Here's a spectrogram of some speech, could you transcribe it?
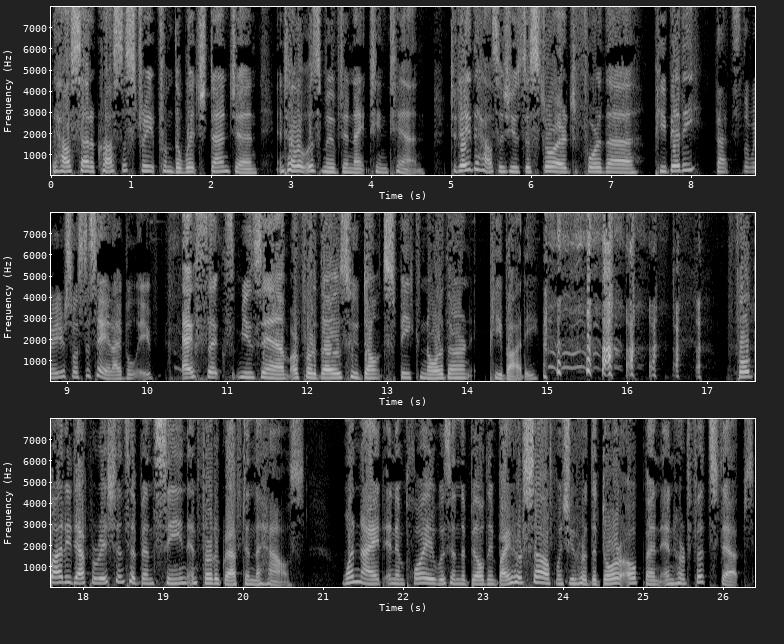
The house sat across the street from the witch dungeon until it was moved in 1910. Today, the house is used as storage for the Peabody That's the way you're supposed to say it, I believe. Essex Museum, or for those who don't speak Northern Peabody. Full bodied apparitions have been seen and photographed in the house. One night, an employee was in the building by herself when she heard the door open and heard footsteps.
